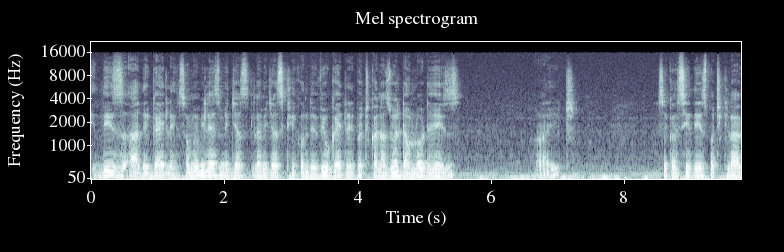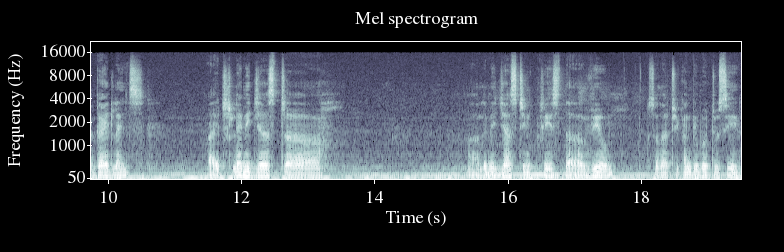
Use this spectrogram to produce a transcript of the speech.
these are the guidelines. So maybe let me just let me just click on the view guideline but you can as well download these right? So you can see these particular guidelines right? Let me just uh, uh, let me just increase the view so that you can be able to see.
